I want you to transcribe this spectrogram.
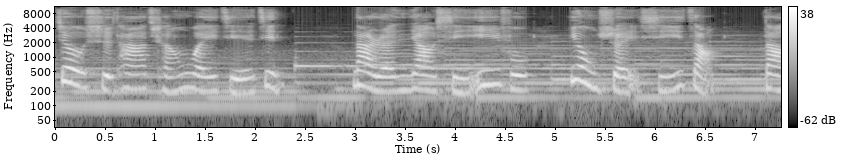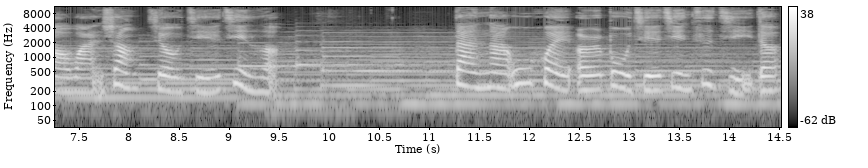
就使他成为洁净。那人要洗衣服，用水洗澡，到晚上就洁净了。但那污秽而不洁净自己的，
